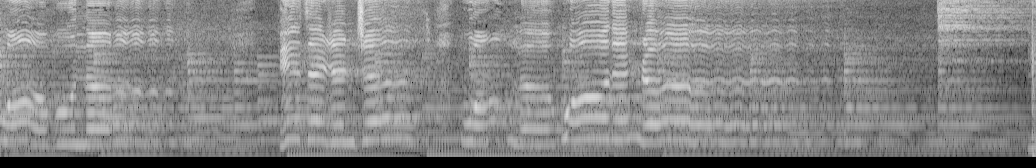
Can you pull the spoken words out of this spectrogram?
我不能，别再认真忘了我的人。离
